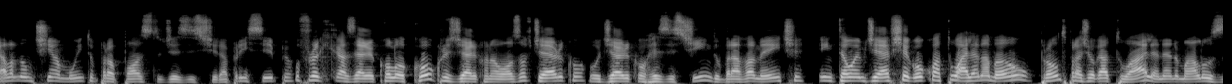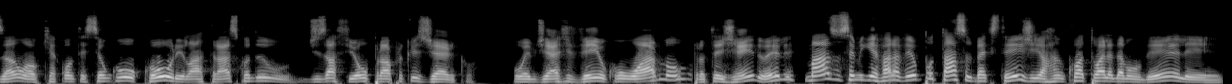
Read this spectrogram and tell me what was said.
ela não tinha muito propósito de existir a princípio. O Frank Kazarian colocou o Chris Jericho na Walls of Jericho, o Jericho resistindo bravamente. Então o MJF chegou com a toalha na mão, pronto para jogar a toalha, né, numa alusão ao que aconteceu com o Corey lá atrás quando desafiou o próprio Chris Jericho. O MJF veio com o Arlow protegendo ele, mas o Sammy Guevara veio putaço do backstage e arrancou a toalha da mão dele,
